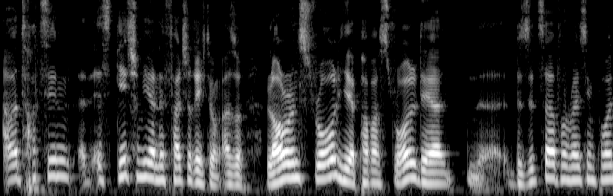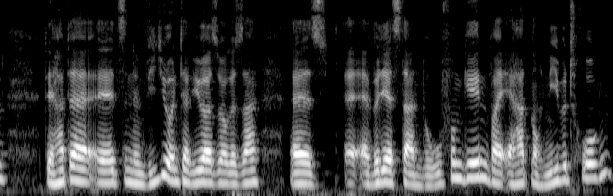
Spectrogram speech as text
aber trotzdem, es geht schon wieder in eine falsche Richtung. Also Lawrence Stroll, hier Papa Stroll, der äh, Besitzer von Racing Point, der hat ja jetzt in einem Video-Interview so gesagt, äh, er will jetzt da in Berufung gehen, weil er hat noch nie betrogen.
